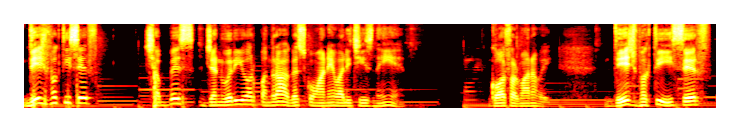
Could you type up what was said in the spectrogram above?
देशभक्ति सिर्फ़ 26 जनवरी और 15 अगस्त को आने वाली चीज़ नहीं है। गौर फरमाना भाई, देशभक्ति सिर्फ़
